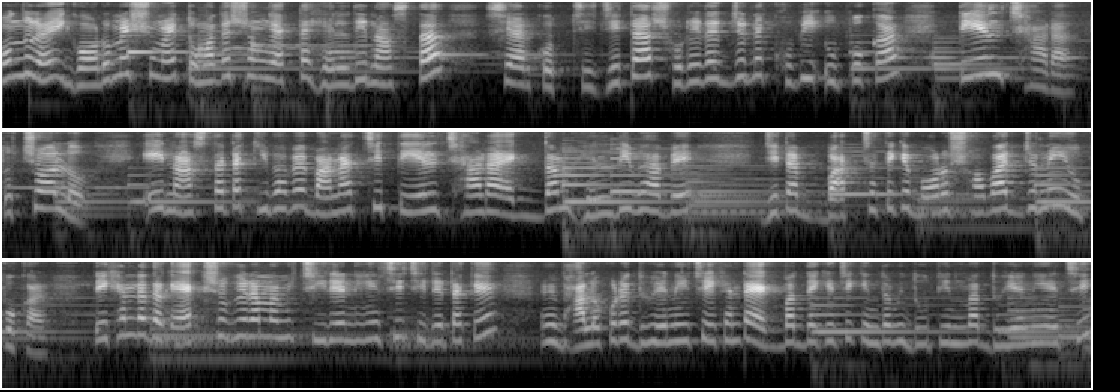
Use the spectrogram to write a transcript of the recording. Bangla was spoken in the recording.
বন্ধুরা, এই গরমের সময় তোমাদের সঙ্গে একটা হেলদি নাস্তা শেয়ার করছি, যেটা শরীরের জন্য খুবই উপকার, তেল ছাড়া। তো চলো, এই নাস্তাটা কীভাবে বানাচ্ছি, তেল ছাড়া একদম হেলদিভাবে যেটা বাচ্চা থেকে বড় সবার জন্যই উপকার। তো এখানটা দেখ, একশো গ্রাম আমি চিড়ে নিয়েছি, চিড়েটাকে আমি ভালো করে ধুয়ে নিয়েছি। এখানটা একবার দেখেছি, কিন্তু আমি দু, তিনবার ধুয়ে নিয়েছি।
